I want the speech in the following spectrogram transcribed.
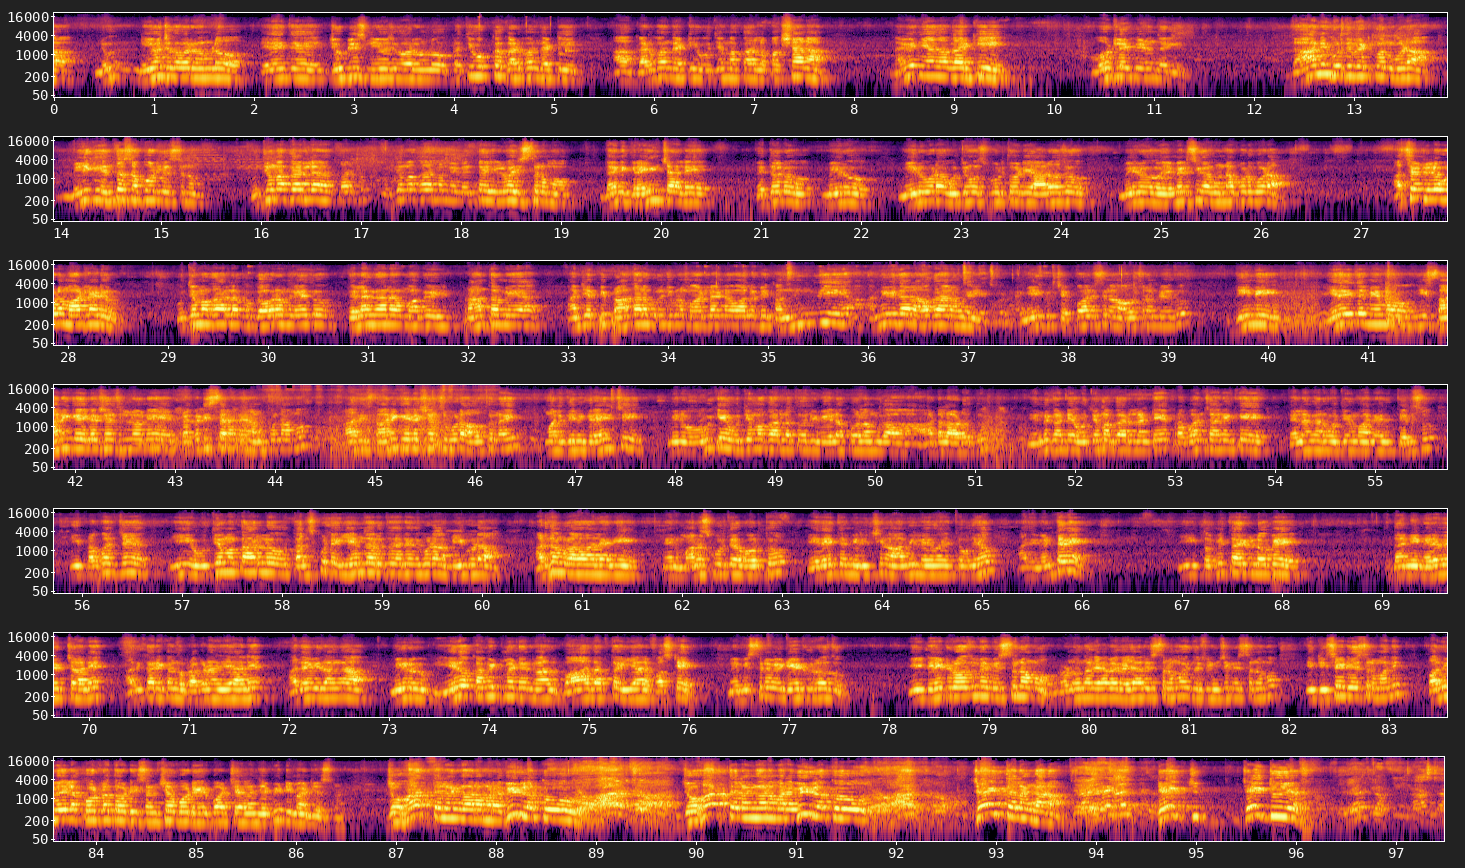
నియోజకవర్గంలో ఏదైతే జూబ్లీస్ నియోజకవర్గంలో ప్రతి ఒక్క గడపను తట్టి ఆ గడపను తట్టి ఉద్యమకారుల పక్షాన నవీన్ యాదవ్ గారికి ఓట్లు వేయడం జరిగింది. దాన్ని గుర్తుపెట్టుకొని కూడా మీకు ఎంత సపోర్ట్ చేస్తున్నాం? ఉద్యమకారుల తరఫు ఉద్యమకారులు మేము ఎంత విలువ ఇస్తున్నామో దాన్ని గ్రహించాలి. పెద్దలు మీరు మీరు కూడా ఉద్యమ స్ఫూర్తితోటి ఆ రోజు మీరు ఎమ్మెల్సీగా ఉన్నప్పుడు కూడా అసెంబ్లీలో కూడా మాట్లాడారు. ఉద్యమకారులకు గౌరవం లేదు. తెలంగాణ మాకు ఈ ప్రాంతం అని చెప్పి ప్రాంతాల గురించి కూడా మాట్లాడిన వాళ్ళు మీకు అన్ని అన్ని విధాల అవగాహన ఉంది. మీకు చెప్పాల్సిన అవసరం లేదు. దీన్ని ఏదైతే మేము ఈ స్థానిక ఎలక్షన్స్లోనే ప్రకటిస్తారని నేను అనుకున్నామో అది స్థానిక ఎలక్షన్స్ కూడా అవుతున్నాయి. మరి దీన్ని గ్రహించి మీరు ఊరికే ఉద్యమకారులతో వేలకోలంగా ఆటలు ఆడొద్దు ఎందుకంటే ఉద్యమకారులు అంటే ప్రపంచానికే తెలంగాణ ఉద్యమం అనేది తెలుసు. ఈ ప్రపంచ ఈ ఉద్యమకారులు తలుసుకుంటే ఏం జరుగుతుంది అనేది కూడా మీకు కూడా అర్థం కావాలని నేను మనస్ఫూర్తిగా కోరుతూ ఏదైతే మీరు ఇచ్చిన హామీలు ఏవైతే ఉన్నాయో అది వెంటనే ఈ తొమ్మిది తారీఖు లోపే దాన్ని నెరవేర్చాలి అధికారికంగా ప్రకటన చేయాలి. అదేవిధంగా మీరు ఏదో కమిట్మెంట్ అని కాదు బాధతో ఇవ్వాలి ఫస్టే మేము ఇస్తున్నాం ఈ డేట్ రోజు. ఈ డేట్ రోజు మేము ఇస్తున్నాము రెండు వందల యాభై గజాలు ఇస్తున్నాము ఇది పెన్షన్ ఇస్తున్నాము ఇది డిసైడ్ చేస్తున్నామని పదివేల కోట్లతోటి సంక్షేమ బోర్డు ఏర్పాటు చేయాలని చెప్పి డిమాండ్ చేస్తున్నాం. జోహార్ తెలంగాణ మన వీరులకు. జోహార్ తెలంగాణ మన వీరులకు. జై తెలంగాణ. జై జై టూఎఫ్ రాష్ట్ర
